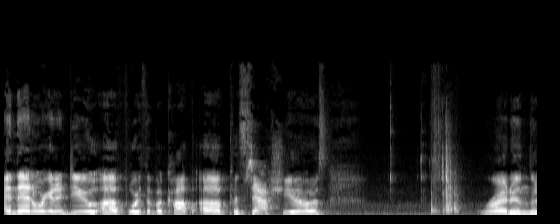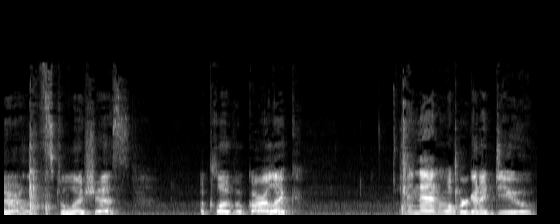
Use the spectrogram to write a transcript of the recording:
and then we're gonna do a fourth of a cup of pistachios. Right in there, that's delicious. A clove of garlic. And then what we're gonna do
